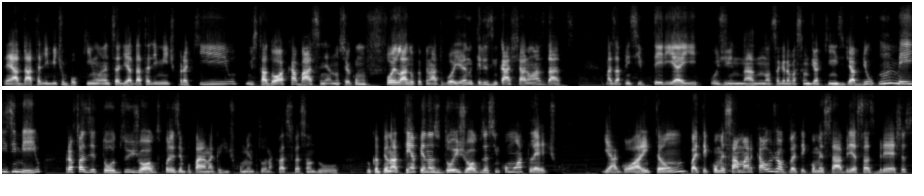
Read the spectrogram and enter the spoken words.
né, a data limite, um pouquinho antes ali, a data limite para que o, o, estadual acabasse, né? A não ser como foi lá no Campeonato Goiano que eles encaixaram as datas. Mas a princípio teria aí, hoje, na nossa gravação, dia 15 de abril, um mês e meio para fazer todos os jogos. Por exemplo, o Paraná que a gente comentou na classificação do, do campeonato tem apenas dois jogos, assim como o Atlético. E agora, então, vai ter que começar a marcar os jogos, vai ter que começar a abrir essas brechas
